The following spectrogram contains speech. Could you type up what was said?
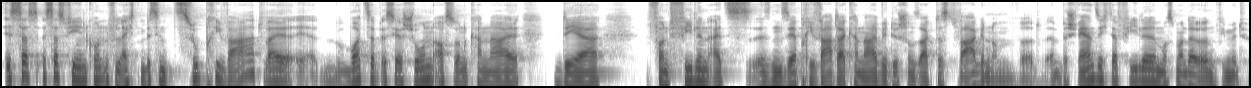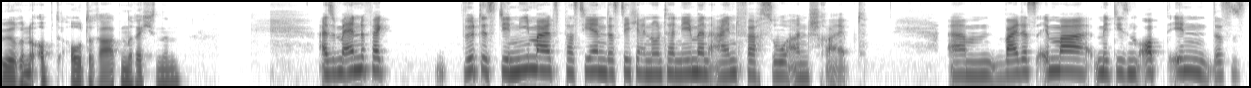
ist das, ist das vielen Kunden vielleicht ein bisschen zu privat? Weil äh, WhatsApp ist ja schon auch so ein Kanal, der von vielen als ein sehr privater Kanal, wie du schon sagtest, wahrgenommen wird. Äh, beschweren sich da viele? Muss man da irgendwie mit höheren Opt-out-Raten rechnen? Also im Endeffekt wird es dir niemals passieren, dass dich ein Unternehmen einfach so anschreibt. ähm, weil das immer mit diesem Opt-in, das ist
